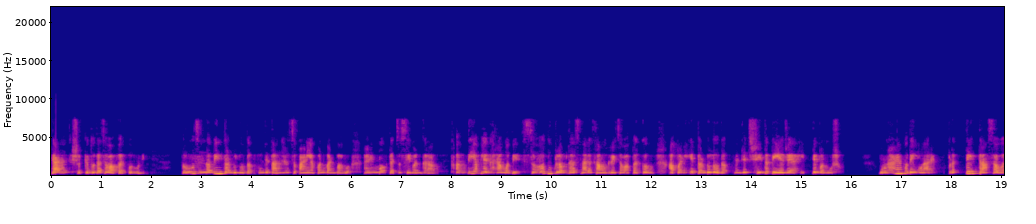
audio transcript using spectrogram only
त्यानंतर शक्यतो त्याचा वापर करू नये. रोज नवीन तंडुलोदक म्हणजे तांदळाचं पाणी आपण बनवावं आणि मग त्याचं सेवन करावं. अगदी आपल्या घरामध्ये सहज उपलब्ध असणाऱ्या सामग्रीचा वापर करून आपण हे तंडुलोदक म्हणजे शेतपेय जे आहे ते बनवू शकतो. उन्हाळ्यामध्ये होणाऱ्या प्रत्येक त्रासावर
